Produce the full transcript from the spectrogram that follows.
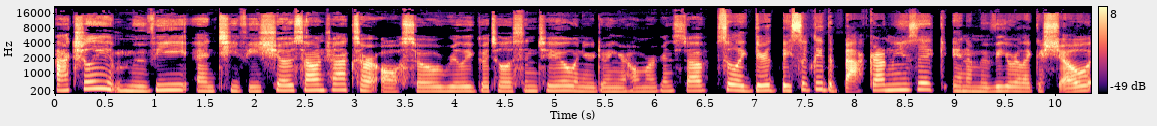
Actually, movie and TV show soundtracks are also really good to listen to when you're doing your homework and stuff. So, like, they're basically the background music in a movie or like a show.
